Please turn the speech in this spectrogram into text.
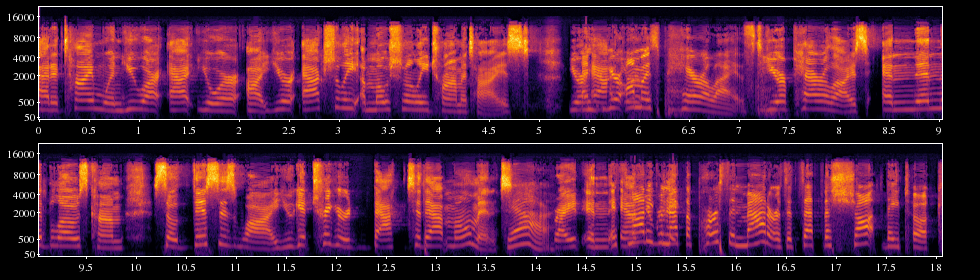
at a time when you are at your uh, you're actually emotionally traumatized you're and you're your, almost paralyzed you're paralyzed and then the blows come so this is why you get triggered back to that moment yeah. right? And it's and, not even that the person matters it's that the shot they took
